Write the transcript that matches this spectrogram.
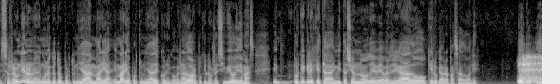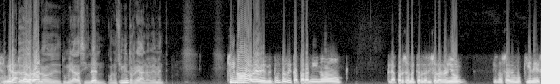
se reunieron en alguna que otra oportunidad, en varias, en varias oportunidades con el gobernador, porque los recibió y demás. Eh, ¿Por qué crees que esta invitación no debe haber llegado o qué es lo que habrá pasado, Ale? Mira, la verdad, de tu mirada sin, conocimiento real, obviamente. Sí, no, no, a ver, desde mi punto de vista, para mí no, la persona que organizó la reunión, que no sabemos quién es,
